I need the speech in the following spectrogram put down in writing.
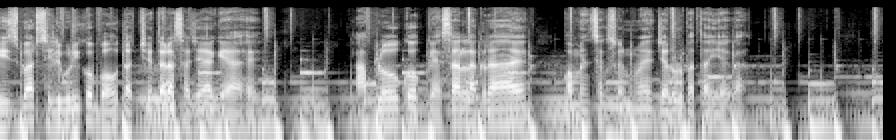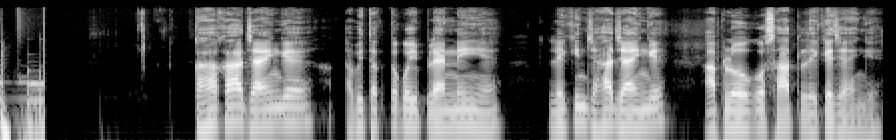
इस बार सिलीगुड़ी को बहुत अच्छे तरह सजाया गया है। आप लोगों को कैसा लग रहा है कमेंट सेक्शन में ज़रूर बताइएगा। कहाँ कहाँ जाएँगे? अभी तक तो कोई प्लान नहीं है, लेकिन जहाँ जाएँगे, आप लोगों को साथ लेके जाएँगे।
